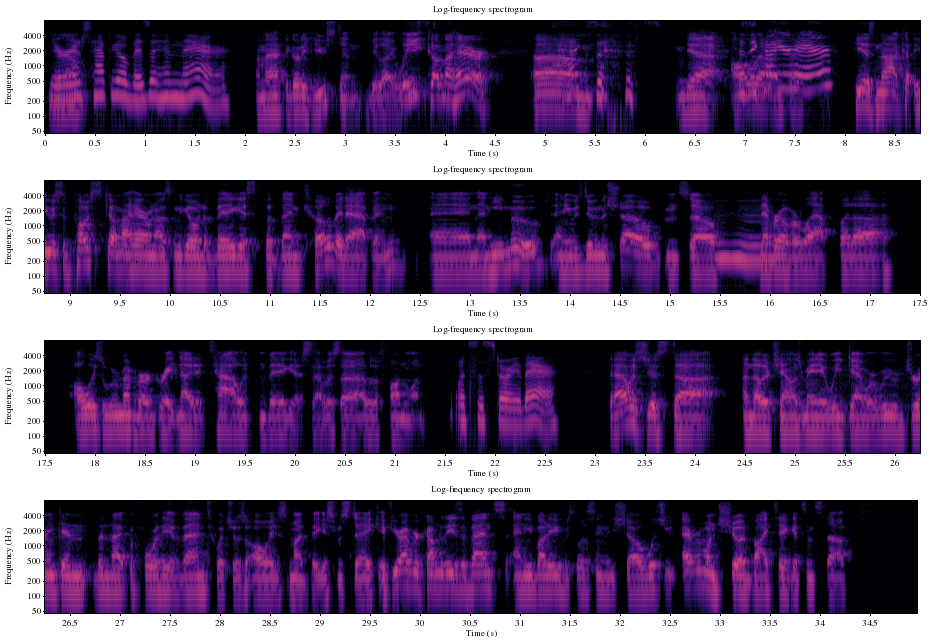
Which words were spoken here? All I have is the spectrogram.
You are gonna just have to go visit him there. I'm gonna have to go to Houston. Be like, Lee, cut my hair. Um, Texas. Yeah. Does he cut your hair? He has not. Cut, he was supposed to cut my hair when I was to go into Vegas, but then COVID happened, and then he moved, and he was doing the show, and so mm-hmm. never overlapped. But uh, always will remember a great night at Tao in Vegas. That was uh, that was a fun one. What's the story there? That was just uh, another Challenge Mania weekend where we were drinking the night before the event, which was always my biggest mistake. If you ever come to these events, anybody who's listening to the show, which you everyone should buy tickets and stuff,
